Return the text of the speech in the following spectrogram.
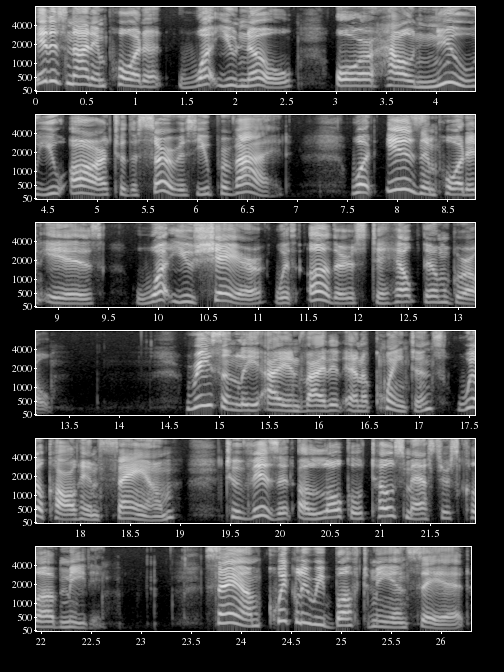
It is not important what you know or how new you are to the service you provide. What is important is what you share with others to help them grow. Recently, I invited an acquaintance, we'll call him Sam, to visit a local Toastmasters Club meeting. Sam quickly rebuffed me and said,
